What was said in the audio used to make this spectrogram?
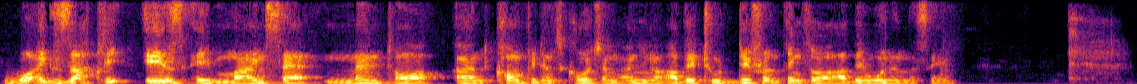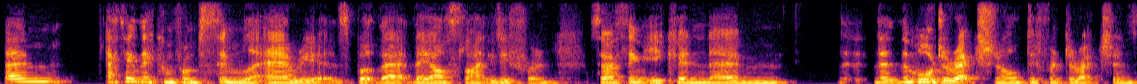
what exactly is a mindset mentor and confidence coach? And, and you know, are they two different things or are they one and the same? Um, I think they come from similar areas, but they they are slightly different. So I think you can um, the, the more directional, different directions.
